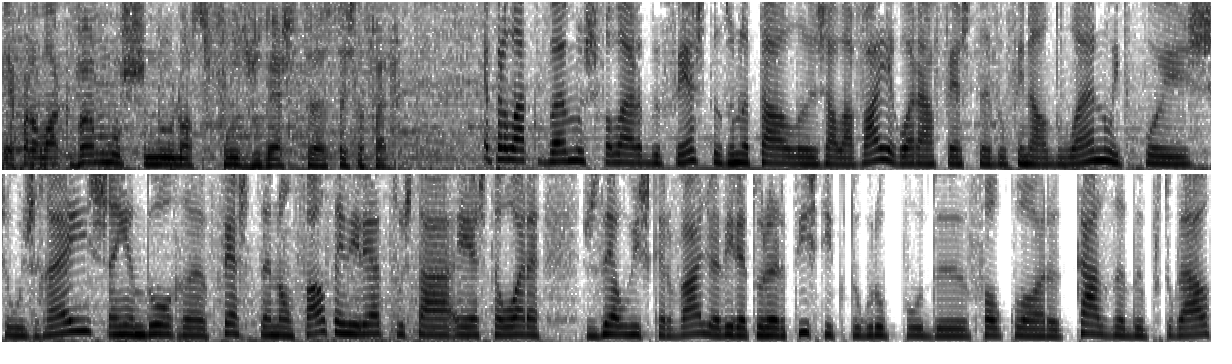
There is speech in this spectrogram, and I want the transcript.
é para lá que vamos no nosso fuso desta sexta-feira. É para lá que vamos falar de festas. O Natal já lá vai, agora há a festa do final do ano e depois os Reis. Em Andorra, festa não falta. Em direto está a esta hora José Luís Carvalho, é diretor artístico do grupo de folclore Casa de Portugal.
